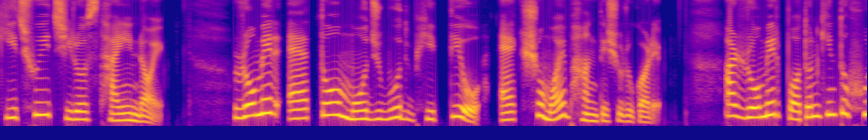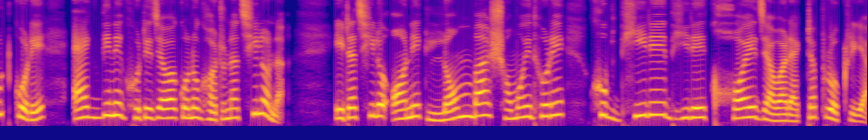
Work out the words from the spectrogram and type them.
কিছুই চিরস্থায়ী নয়। রোমের এত মজবুত ভিত্তিও একসময় ভাঙতে শুরু করে। আর রোমের পতন কিন্তু হুট করে একদিনে ঘটে যাওয়া কোনো ঘটনা ছিল না। এটা ছিল অনেক লম্বা সময় ধরে খুব ধীরে ধীরে ক্ষয় যাওয়ার একটা প্রক্রিয়া।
